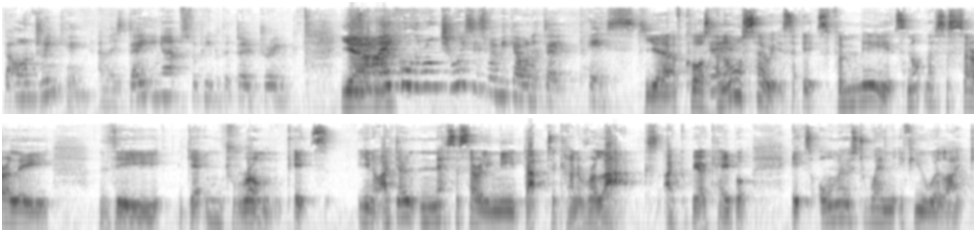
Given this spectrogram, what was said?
that aren't drinking. And there's dating apps for people that don't drink. Yeah, We make all the wrong choices when we go on a date pissed. Yeah, of course. And also, it's it's for me. It's not necessarily the getting drunk. It's you know, I don't necessarily need that to kind of relax. I could be okay, but it's almost when if you were like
